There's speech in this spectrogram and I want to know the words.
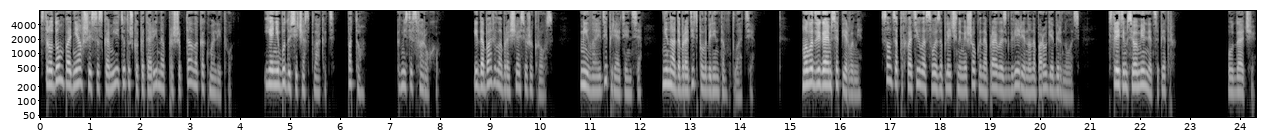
С трудом поднявшись со скамьи, тетушка Катарина прошептала как молитву. «Я не буду сейчас плакать. Потом. Вместе с Фарухом». И добавила, обращаясь уже к Роуз. «Милая, иди переоденься. Не надо бродить по лабиринтам в платье». «Мы выдвигаемся первыми». Солнце подхватило свой заплечный мешок и направилось к двери, но на пороге обернулась. «Встретимся у мельницы, Петр». «Удачи»,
